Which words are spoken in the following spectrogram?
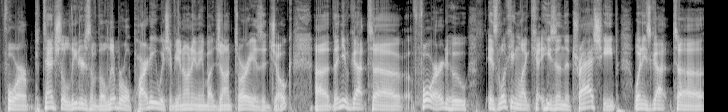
for potential leaders of the Liberal Party, which, if you know anything about John Tory, is a joke. Uh, then you've got uh, Ford, who is looking like he's in the trash heap when he's got uh,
